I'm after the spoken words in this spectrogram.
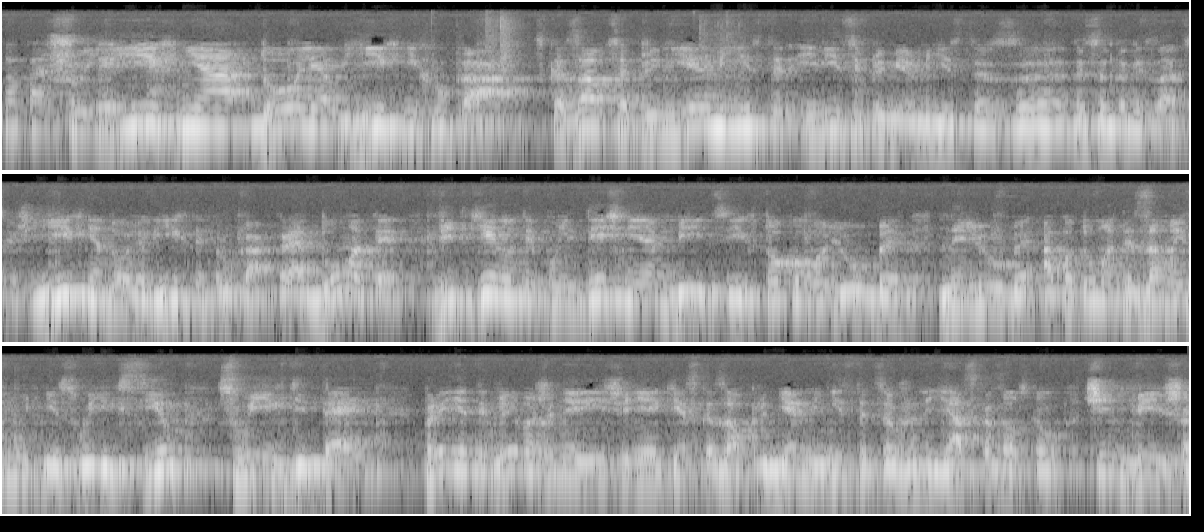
до першого Що їхня доля в їхніх руках. Сказав це прем'єр-міністр і віце-прем'єр-міністр з е, децентралізації. Їхня доля в їхніх руках. Треба думати, відкинути політичні амбіції, хто кого любить, не любить, а подумати за майбутнє своїх сіл, своїх дітей. Прийняти виважене рішення, яке сказав прем'єр-міністр, це вже не я сказав. Сказав, чим більша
